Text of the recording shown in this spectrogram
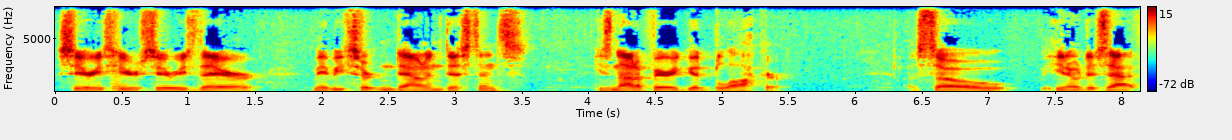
series mm-hmm. here, series there, maybe certain down and distance. He's not a very good blocker. So, you know, does that,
